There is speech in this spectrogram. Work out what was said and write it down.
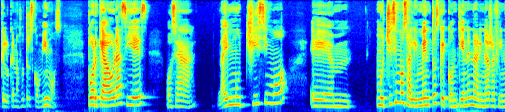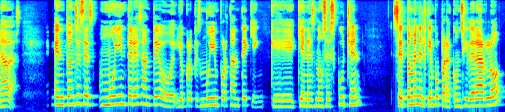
que lo que nosotros comimos. Porque ahora sí es, o sea, hay muchísimo... Em, muchísimos alimentos que contienen harinas refinadas. Entonces es muy interesante o yo creo que es muy importante que quienes nos escuchen se tomen el tiempo para considerarlo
